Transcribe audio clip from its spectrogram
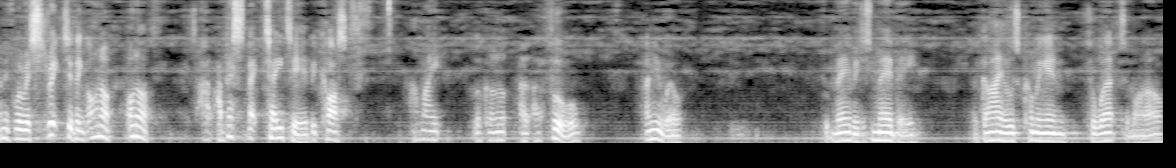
And if we're restricted, think, oh no, oh no, I, best spectate here because I might look a, a fool, and you will. But maybe, just maybe, a guy who's coming in to work tomorrow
